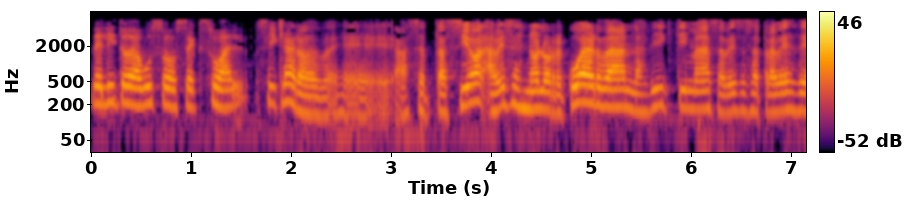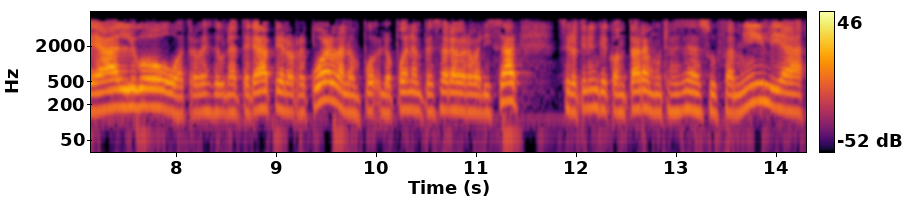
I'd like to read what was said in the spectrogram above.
delito de abuso sexual. Sí, claro, eh, aceptación, a veces no lo recuerdan las víctimas, a veces a través de algo o a través de una terapia lo recuerdan, lo, lo pueden empezar a verbalizar, se lo tienen que contar a muchas veces a su familia,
